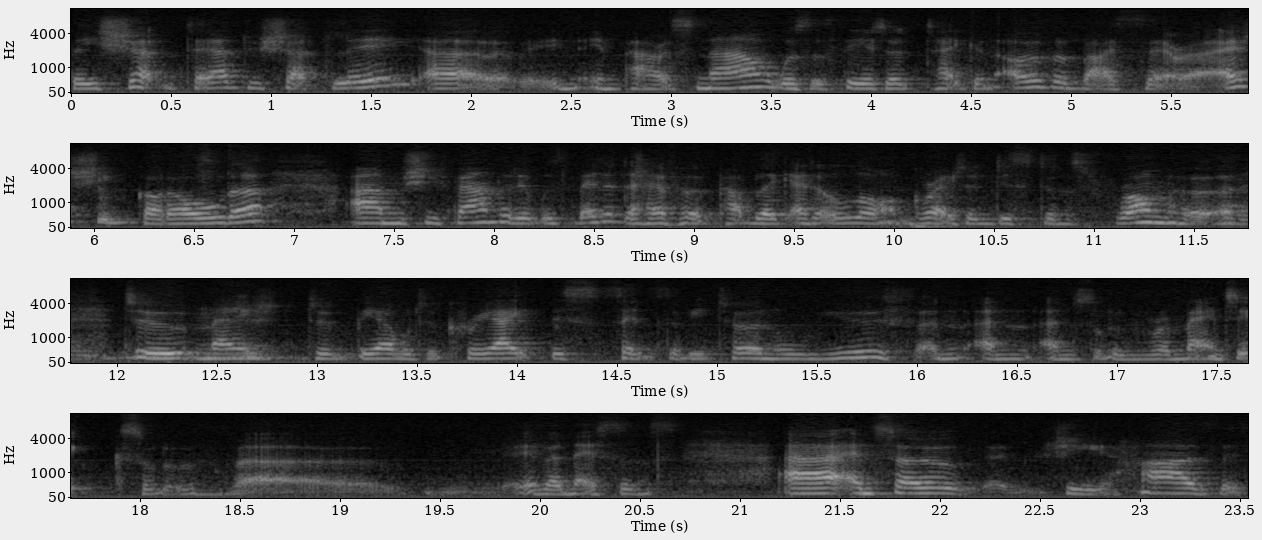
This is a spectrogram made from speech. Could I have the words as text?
the Théâtre du Châtelet uh, in, in Paris now was a theatre taken over by Sarah. As she got older, um, she found that it was better to have her public at a lot greater distance from her to manage to be able to create this sense of eternal youth and, and, and sort of romantic sort of uh, evanescence. Uh, and so she has this.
